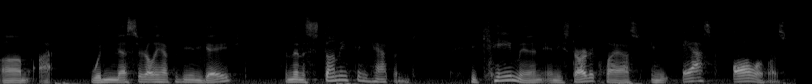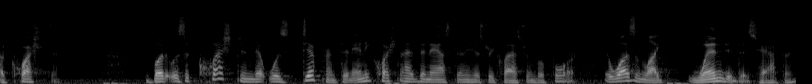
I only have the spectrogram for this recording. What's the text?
Um, I wouldn't necessarily have to be engaged. And then a stunning thing happened. He came in and he started class and he asked all of us a question. But it was a question that was different than any question I had been asked in a history classroom before. It wasn't like, when did this happen?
